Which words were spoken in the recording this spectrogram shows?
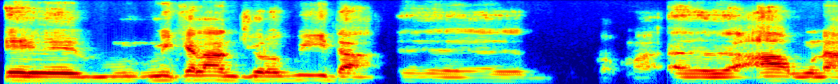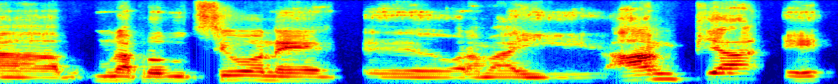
E Michelangelo Guida eh, eh, ha una, una produzione eh, oramai ampia e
